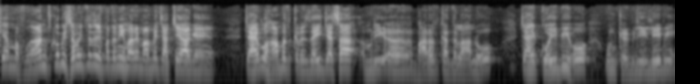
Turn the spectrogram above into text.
कि हम अफगान को भी समझते थे पता नहीं हमारे मामे चाचे आ गए हैं। चाहे वो हामद करजई जैसा भारत का दलाल हो, चाहे कोई भी हो, उनके लिए भी,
